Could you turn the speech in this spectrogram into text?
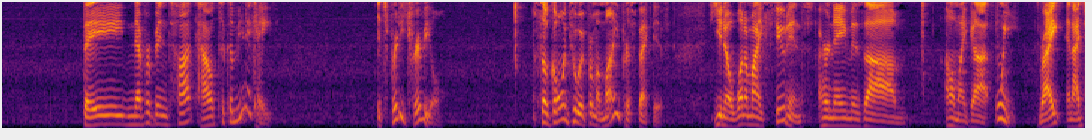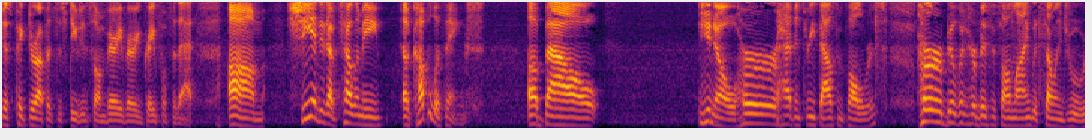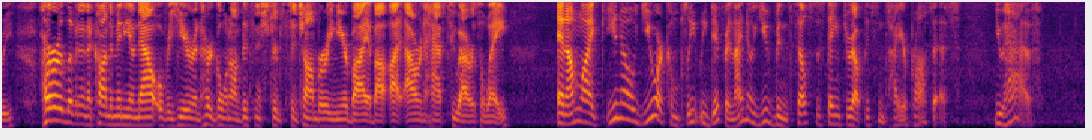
They never been taught how to communicate. It's pretty trivial. So going to it from a money perspective, you know, one of my students, her name is um oh my god, Uy, right? And I just picked her up as a student, so I'm very, very grateful for that. Um, she ended up telling me a couple of things about you know her having 3000 followers her building her business online with selling jewelry her living in a condominium now over here and her going on business trips to chonburi nearby about an hour and a half two hours away. And i'm like you know you are completely different. I know you've been self-sustained throughout this entire process. You have.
